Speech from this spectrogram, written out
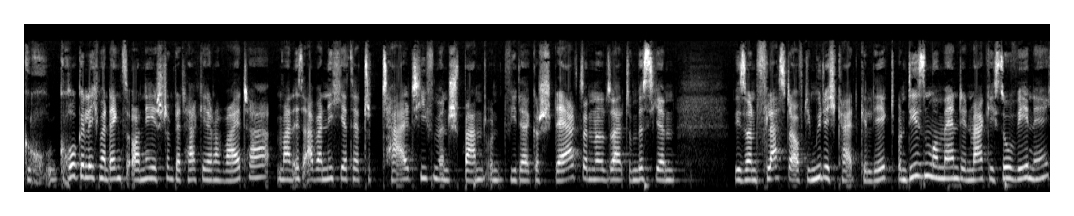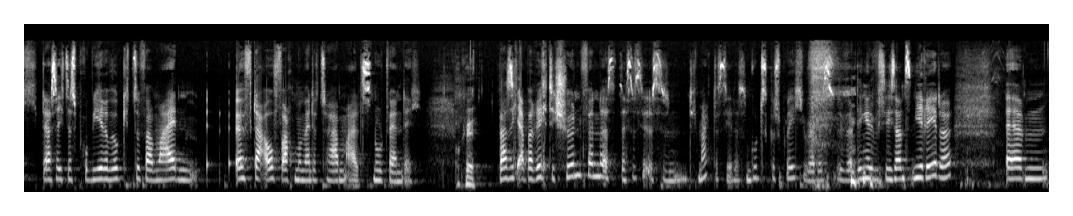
gruckelig, man denkt so, oh nee, stimmt, der Tag geht ja noch weiter. Man ist aber nicht jetzt ja total tiefenentspannt und wieder gestärkt, sondern so halt so ein bisschen wie so ein Pflaster auf die Müdigkeit gelegt. Und diesen Moment, den mag ich so wenig, dass ich das probiere wirklich zu vermeiden, öfter Aufwachmomente zu haben als notwendig. Okay. Was ich aber richtig schön finde, ist, das ist, ist ein, ich mag das hier, das ist ein gutes Gespräch über, das, über Dinge, über die ich sonst nie rede. Ähm,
